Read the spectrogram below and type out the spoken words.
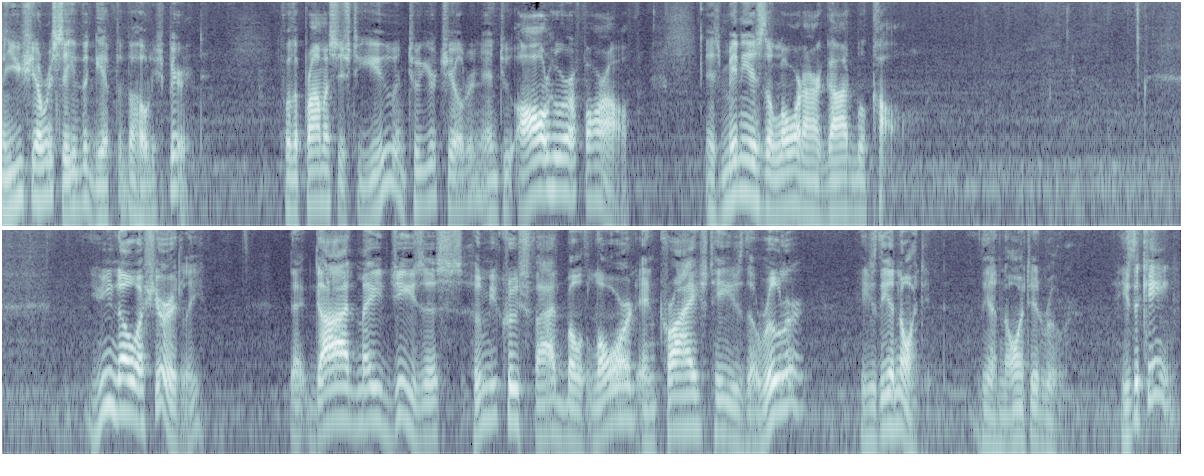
and you shall receive the gift of the Holy Spirit. For the promise is to you and to your children and to all who are far off, as many as the Lord our God will call. You know assuredly that God made Jesus, whom you crucified, both Lord and Christ. He's the ruler, He's the anointed, the anointed ruler. He's the king.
